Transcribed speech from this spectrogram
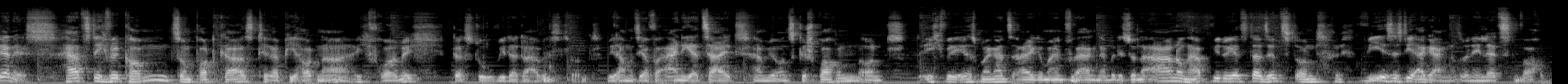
Dennis, herzlich willkommen zum Podcast Therapie hautnah. Ich freue mich, dass du wieder da bist und wir haben uns ja vor einiger Zeit haben wir uns gesprochen und ich will erstmal ganz allgemein fragen, damit ich so eine Ahnung habe, wie du jetzt da sitzt und wie ist es dir ergangen so in den letzten Wochen?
